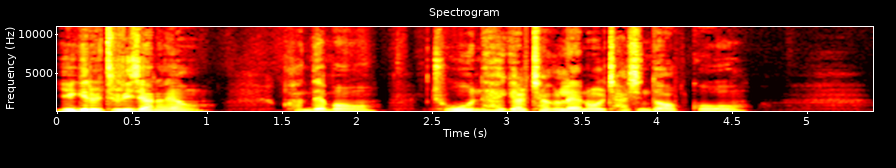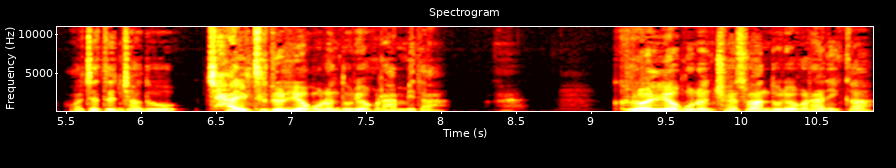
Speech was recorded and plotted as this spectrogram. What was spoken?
얘기를 드리잖아요. 근데 뭐 좋은 해결책을 내놓을 자신도 없고 어쨌든 저도 잘 들으려고는 노력을 합니다. 그러려고는 최소한 노력을 하니까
